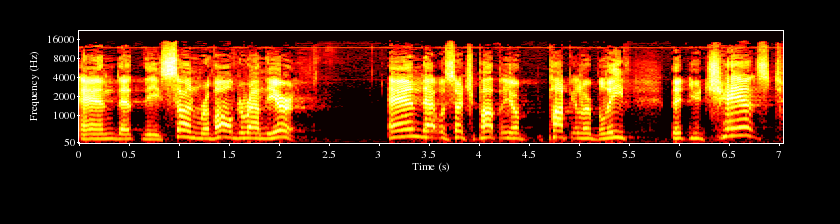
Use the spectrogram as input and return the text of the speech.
and that the sun revolved around the earth. And that was such a popular, popular belief that you chanced,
